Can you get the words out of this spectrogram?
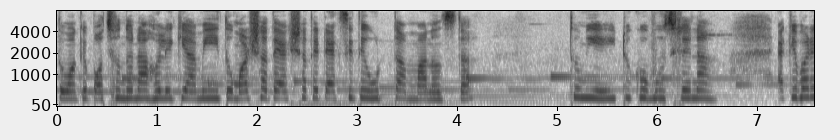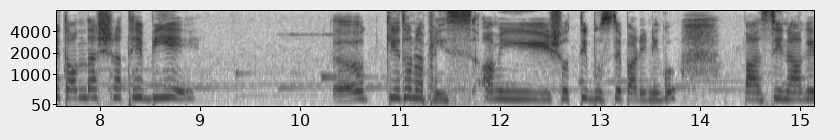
তোমাকে পছন্দ না হলে কি আমি তোমার সাথে একসাথে ট্যাক্সিতে উঠতাম মানুষদা তুমি এইটুকু বুঝলে না? একেবারে তন্দার সাথে বিয়ে? কেঁদো না প্লিজ, আমি সত্যি বুঝতে পারিনি গো। পাঁচ দিন আগে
